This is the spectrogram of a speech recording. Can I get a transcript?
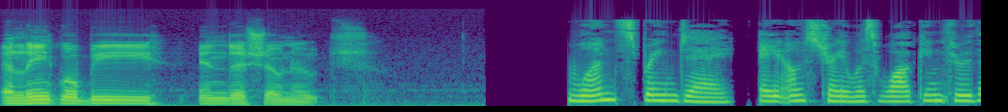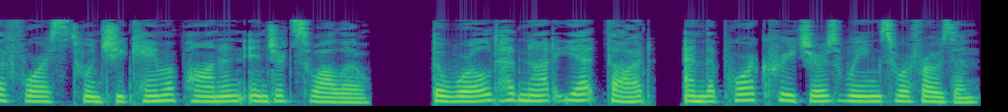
A link will be in the show notes. One spring day, Eostre was walking through the forest when she came upon an injured swallow. The world had not yet thawed, and the poor creature's wings were frozen.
